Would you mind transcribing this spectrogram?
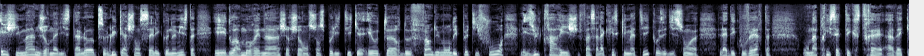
Echiman, journaliste à l'Obs, Lucas Chancel, économiste, et Édouard Morena, chercheur en sciences politiques et auteur de Fin du monde et Petit four, les ultra riches face à la crise climatique aux éditions euh, La Découverte. On a pris cet extrait avec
